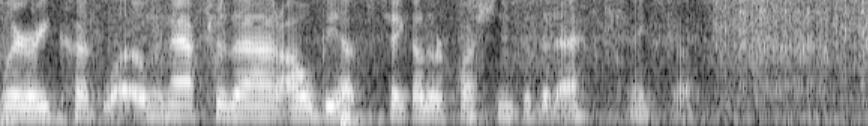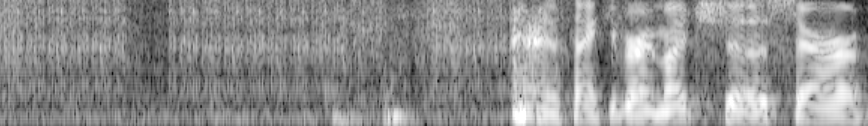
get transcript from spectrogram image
Larry Kudlow. And after that, I will be up to take other questions of the day. Thanks, guys. Thank you very much, uh, Sarah.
